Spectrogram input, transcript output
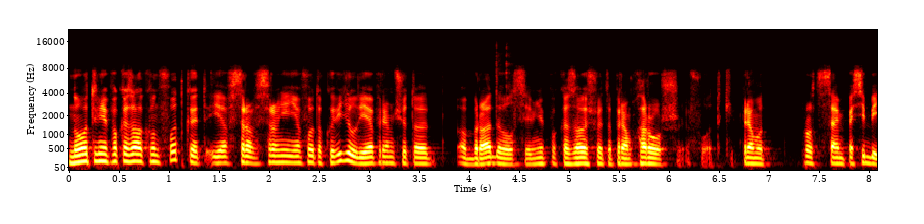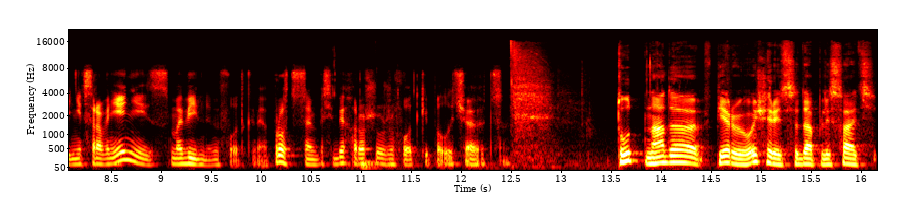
Ну вот ты мне показал, как он фоткает, я в сравнении фоток увидел, я прям что-то обрадовался, и мне показалось, что это прям хорошие фотки. Прям вот просто сами по себе, не в сравнении с мобильными фотками, а просто сами по себе хорошие уже фотки получаются. Тут надо в первую очередь всегда плясать.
